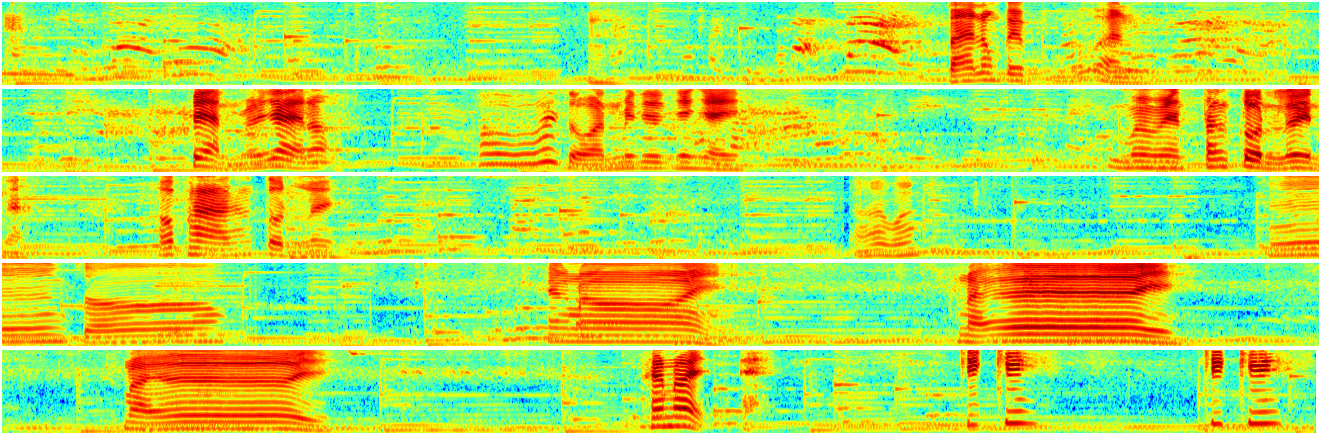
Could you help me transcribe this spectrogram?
อื ไปลงไปอันแป้นมันใหญ่เนาะโอ้ยสวรรค์ไม่ได้ใหญ่ๆมันเป็นตั้งต้นเลยนะเขาพาทั้งต้นเลยเอาไปเบิ้งหนึ่งสองแข้งน้อยหน้อยเอ้ยหน้อยเอ้ยแข้งหน้อยกิ๊กกิ๊กกิ๊กกิ๊ก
